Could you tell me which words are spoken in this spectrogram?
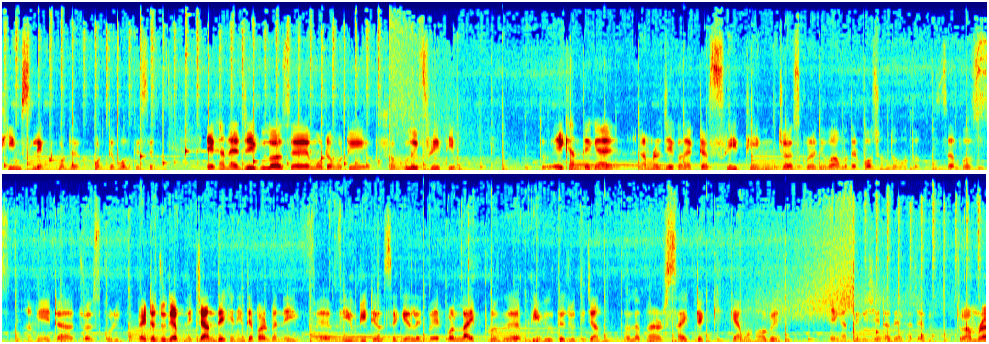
থিম সিলেক্ট করতে করতে বলতেছে। এখানে যেগুলো আছে মোটামুটি সবগুলোই ফ্রি থিম তো এইখান থেকে আমরা যে কোনো একটা ফ্রি থিম চয়েস করে নিব আমাদের পছন্দ মতো। সাপোজ আমি এটা চয়েস করি। এটা যদি আপনি চান, দেখে নিতে পারবেন এই ভিউ ডিটেলসে গেলে। এরপর লাইভ প্রিভিউতে যদি যান, তাহলে আপনার সাইটটা কেমন হবে? এখান থেকে সেটা দেখা যাবে। তো আমরা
